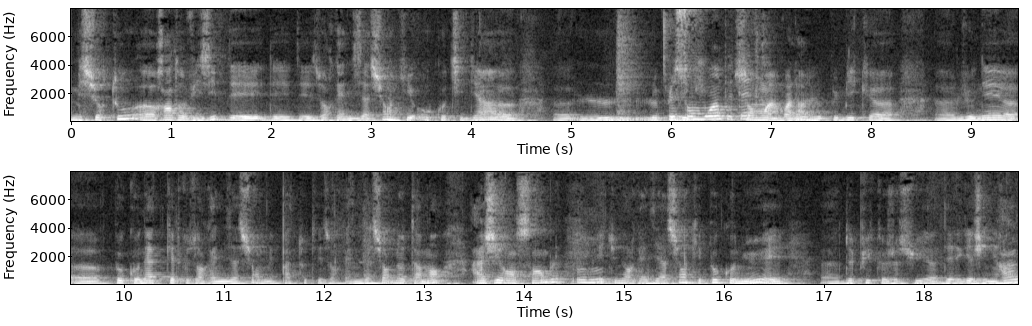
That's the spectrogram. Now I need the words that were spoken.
mais surtout euh, rendre visible des, des- des organisations qui au quotidien euh, euh, le, le Le public sont moins peut-être. sont moins. Voilà, le public lyonnais peut connaître quelques organisations, mais pas toutes les organisations. Notamment, Agir ensemble Mhm. est une organisation qui est peu connue et depuis que je suis délégué général,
